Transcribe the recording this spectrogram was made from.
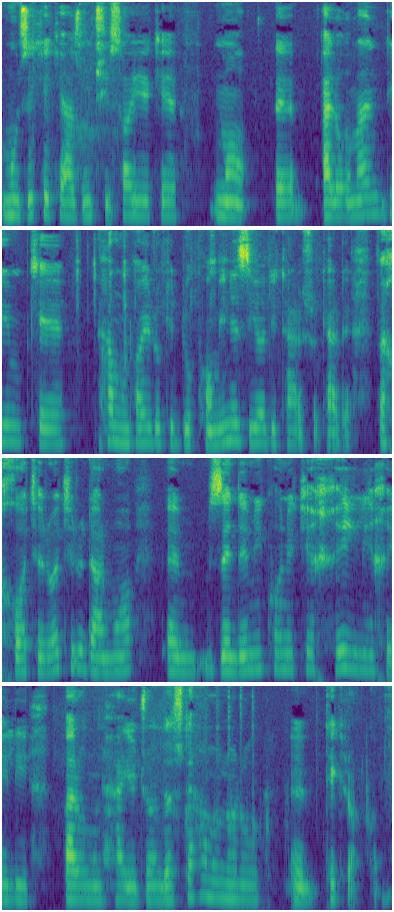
موزیکی که از اون چیزهایی که ما علاقه مندیم که همونهایی رو که دوپامین زیادی ترشو کرده و خاطراتی رو در ما زنده می‌کنه که خیلی خیلی برامون هیجان داشته همونا رو تکرار کنیم.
